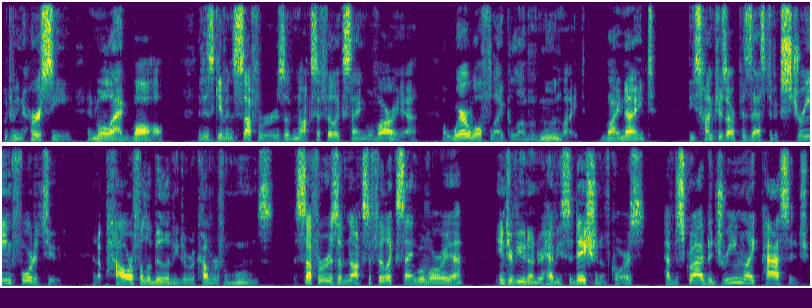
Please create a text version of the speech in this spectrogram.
between Hircine and Molag Bal that has given sufferers of noxophilic sanguivoria a werewolf like love of moonlight. By night, these hunters are possessed of extreme fortitude and a powerful ability to recover from wounds. Sufferers of noxophilic sanguivoria, interviewed under heavy sedation, of course, have described a dreamlike passage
